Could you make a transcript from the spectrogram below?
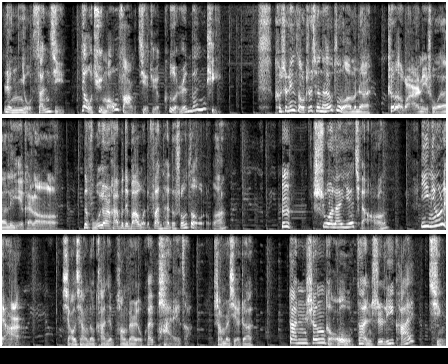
人有三急，要去茅房解决个人问题。可是临走之前，他又琢磨着，这玩意儿你说要离开喽？那服务员还不得把我的饭菜都收走了啊？哼，说来也巧，一扭脸儿，小强都看见旁边有块牌子，上面写着“单身狗暂时离开，请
